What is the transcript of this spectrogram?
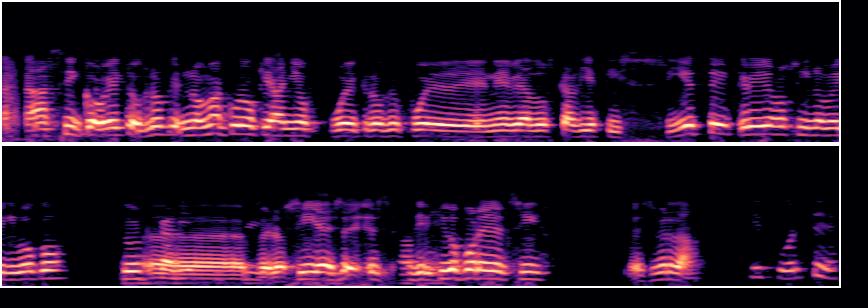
Ah, sí, correcto. Creo que no me acuerdo qué año fue, creo que fue NBA 2K17, creo, si no me equivoco. 2K17. Eh, pero sí, es, dirigido por él, sí. Es verdad. Qué fuerte.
